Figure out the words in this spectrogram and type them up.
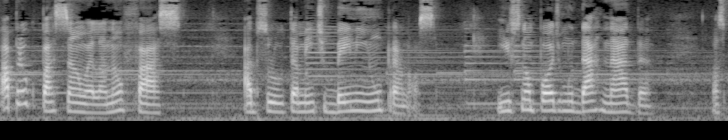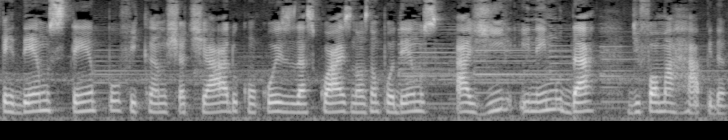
A preocupação, ela não faz absolutamente bem nenhum para nós. E isso não pode mudar nada. Nós perdemos tempo ficando chateado com coisas das quais nós não podemos agir e nem mudar de forma rápida.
